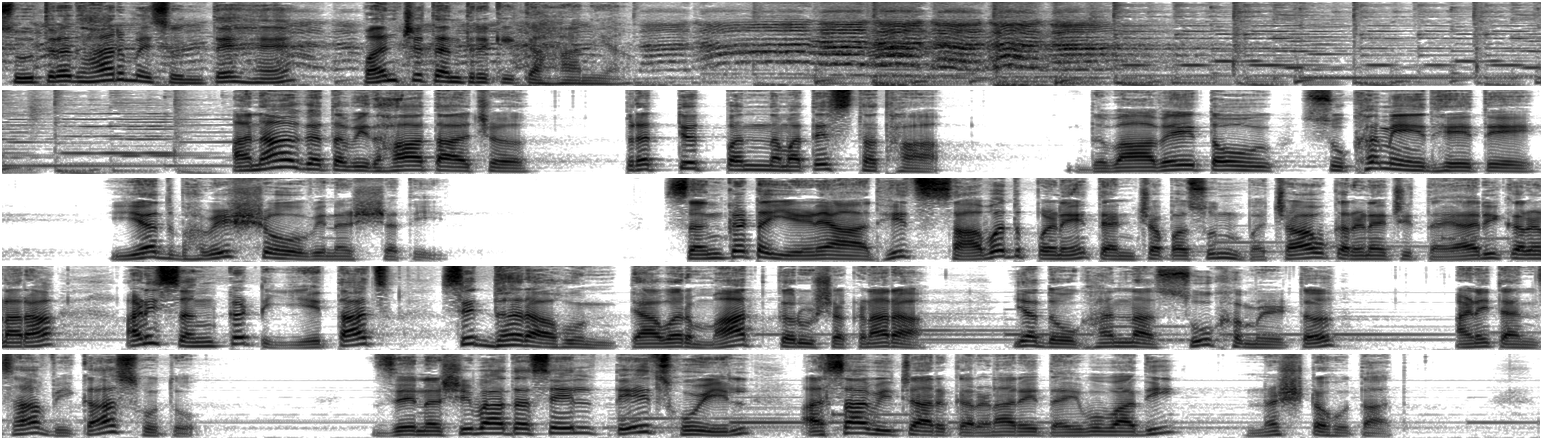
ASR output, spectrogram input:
सूत्रधार में सुनते हैं पंचतंत्र की कहानियां। अनागत विधाता च प्रत्युत्पन्नमतिस्तथा। दबावे तो सुखमेधेते यद भविष्यो विनश्यती। संकट येण्याआधीच सावधपणे त्यांच्यापासून बचाव करण्याची तयारी करणारा आणि संकट येताच सिद्ध राहून त्यावर मात करू शकणारा या दोघांना सुख मिळतं आणि त्यांचा विकास होतो. जे नशिबात असेल तेच होईल असा विचार करणारे दैववादी नष्ट होतात.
